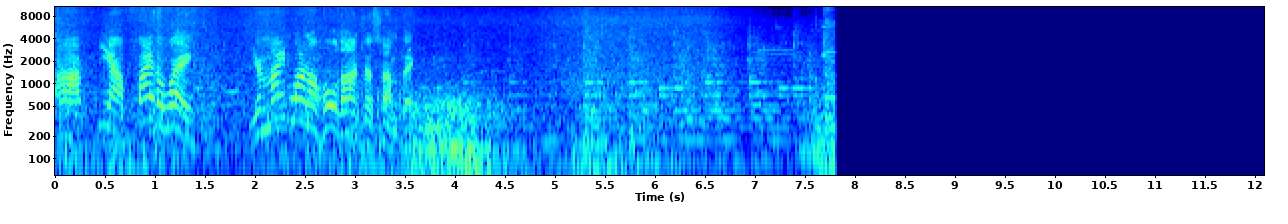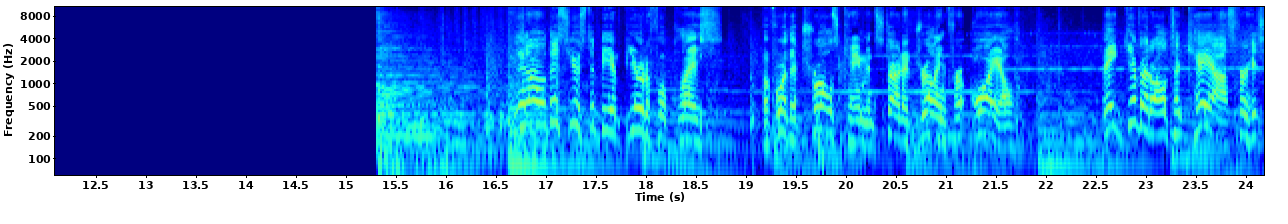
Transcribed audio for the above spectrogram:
Uh, yeah, by the way, you might want to hold on to something. Know, this used to be a beautiful place before the trolls came and started drilling for oil. They give it all to Kaos for his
